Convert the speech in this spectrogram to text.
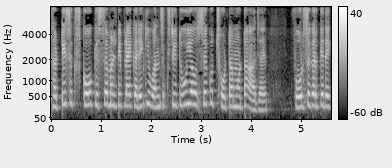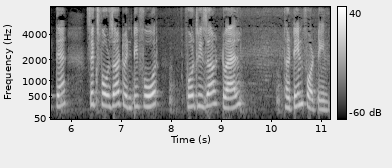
36 को किससे मल्टीप्लाई करें कि 162 या उससे कुछ छोटा मोटा आ जाए? फोर से करके देखते हैं। सिक्स फोर जार ट्वेंटी फोर फोर थ्री जार twelve thirteen, fourteen,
